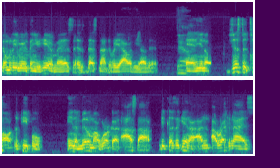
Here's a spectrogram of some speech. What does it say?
don't believe everything you hear, man. It's, it's, that's not the reality of it. Yeah. And you know, just to talk to people in the middle of my workout, I stop because again, I, I recognize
